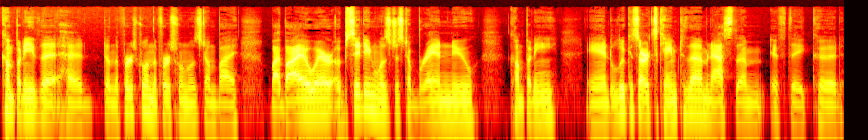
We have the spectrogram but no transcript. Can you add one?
company that had done the first one. The first one was done by by BioWare. Obsidian was just a brand new company, and LucasArts came to them and asked them if they could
